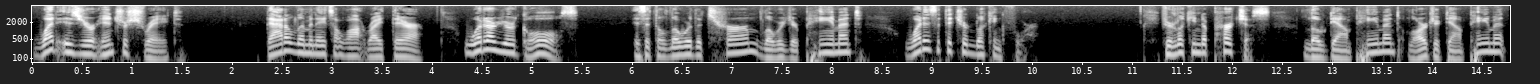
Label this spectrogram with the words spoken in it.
What is your interest rate? That eliminates a lot right there. What are your goals? Is it to lower the term, lower your payment? What is it that you're looking for? If you're looking to purchase, low down payment, larger down payment,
